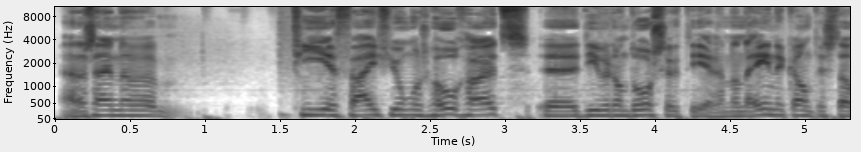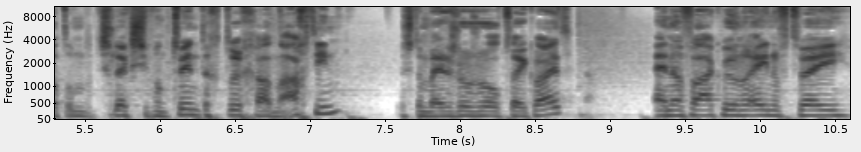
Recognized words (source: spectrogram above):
En dan zijn er vier, vijf jongens hooguit eh, die we dan doorselecteren. En aan de ene kant is dat omdat de selectie van 20 teruggaat naar 18. Dus dan ben je er sowieso al twee kwijt. En dan vaak weer nog één of twee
